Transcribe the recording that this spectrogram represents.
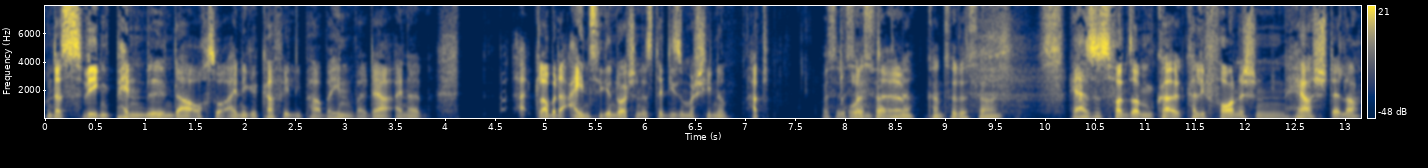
Und deswegen pendeln da auch so einige Kaffeeliebhaber hin, weil der einer, äh, glaube der einzige in Deutschland ist, der diese Maschine hat. Was ist Und, das für eine? äh, Kannst du das sagen? Ja, es ist von so einem kal kalifornischen Hersteller.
